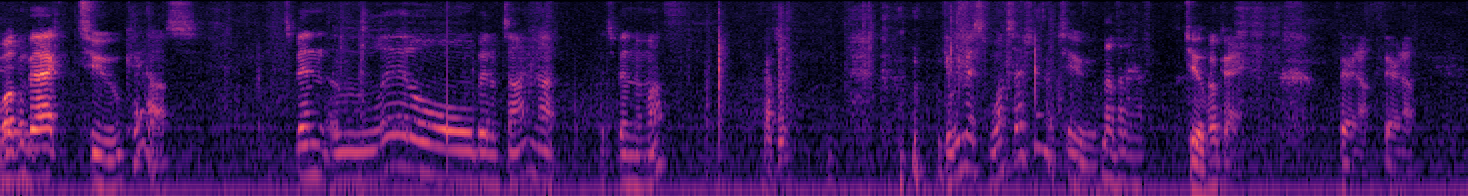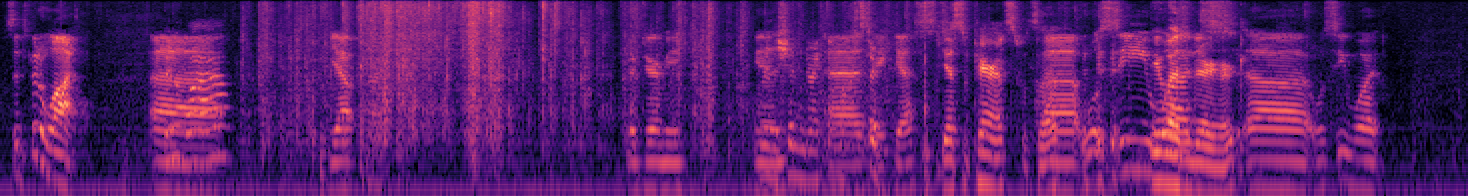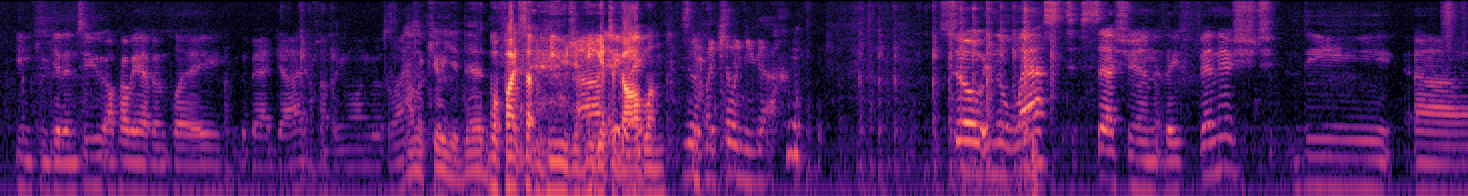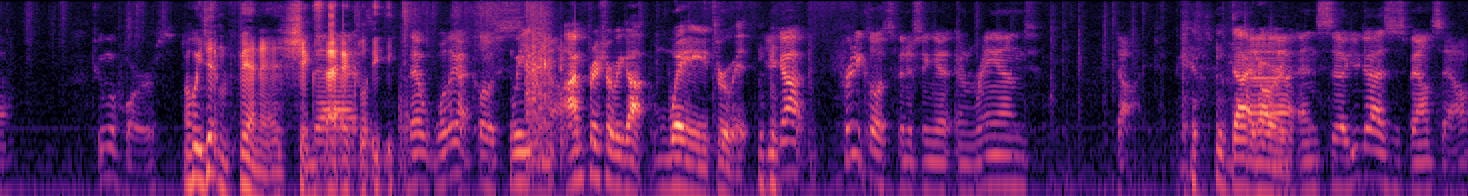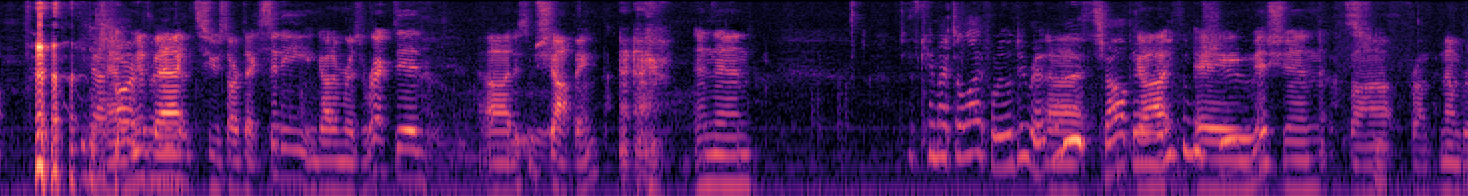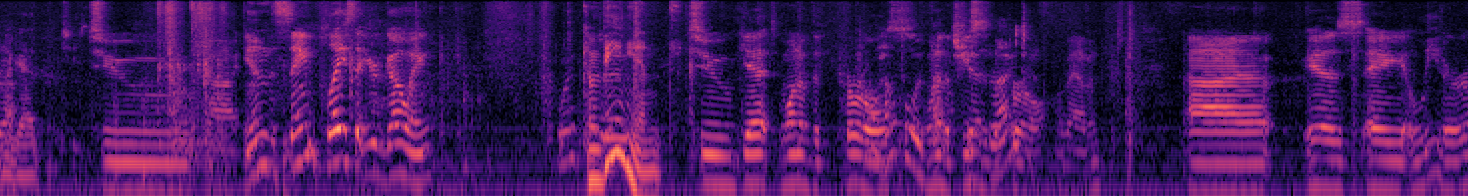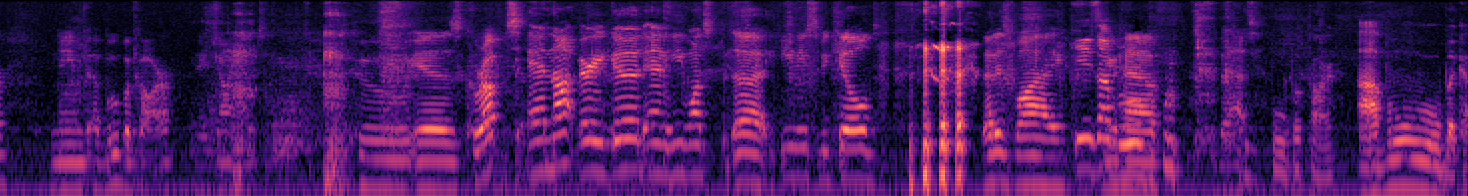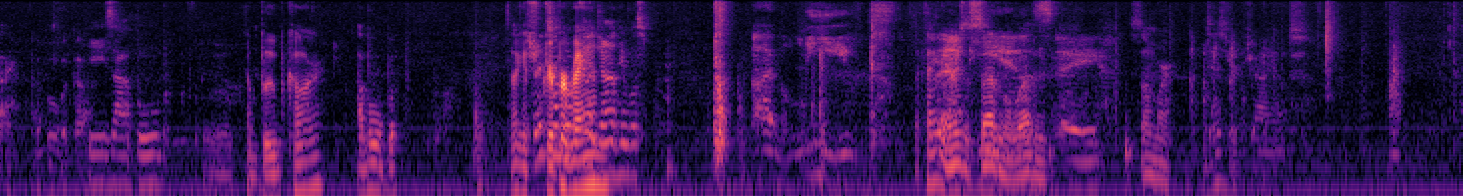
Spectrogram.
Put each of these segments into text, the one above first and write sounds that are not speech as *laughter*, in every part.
Welcome back to Chaos. It's been a little bit of time. Not. It's been a month. Roughly. *laughs* Did we miss one session or two? Month and a half. Two. Okay. Fair enough. Fair enough. So it's been a while. Been a while. Yep. We have Jeremy in Really shouldn't drink that as monster. a guest. Guest appearance. What's Uh, up? we'll see *laughs* You what legendary Herc. uh, we'll see what he can get into. I'll probably have him play the bad guy or something along those lines. I'm gonna kill you dead. We'll fight something huge and he Uh, gets anyway. a goblin. He's gonna play killing you guy. So in the last session, they finished the uh, Tomb of Horrors. Well, we didn't finish exactly. That well, they got close. We, enough. I'm pretty sure we got way through it. you got pretty close to finishing it, and Rand died. *laughs* died Uh, hard. and so you guys just bounce out. He died and hard went back vengeance. to Startek City and got him resurrected. Uh, did some shopping, *clears throat* and then Just came back to life. What do we do, Red? Uh, shopping, got Ruth a shoe. mission from, from Oh Penumbra my to uh, in the same place that you're going Convenient. to get one of the pearls, helpful with one of the pieces shit, of the pearl of Avon, uh, is a leader named Abubakar, a giant, who is corrupt and not very good, and he wants uh, he needs to be killed. *laughs* That is why He's a you boob. have *laughs* that Abubakar. par. Abubakar. He's a boob. a boob car? Abu. Like a Did stripper someone tell van? John he was. I believe I think there's a that he 7-Eleven is a somewhere. desert giant.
